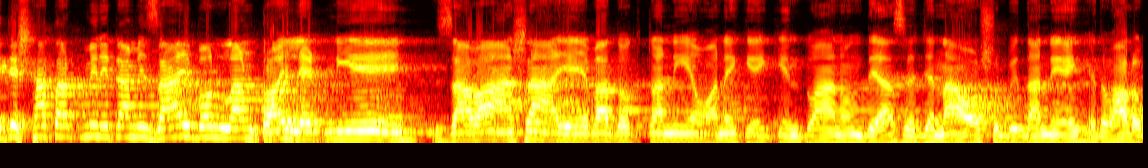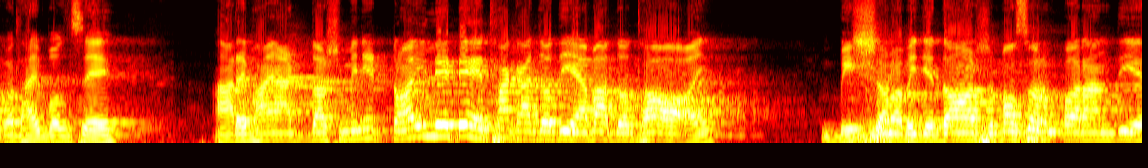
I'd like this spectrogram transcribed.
এই যে সাত আট মিনিট আমি যাই বললাম টয়লেট নিয়ে, যাওয়া আসা এবাদতটা নিয়ে অনেকেই কিন্তু আনন্দে আছে যে না, অসুবিধা নেই, এ তো ভালো কথাই বলছে। আরে ভাই আট দশ মিনিট টয়লেটে থাকা যদি আবাদত হয়, বিশ্বনবী যে দশ বছর কোরআন দিয়ে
